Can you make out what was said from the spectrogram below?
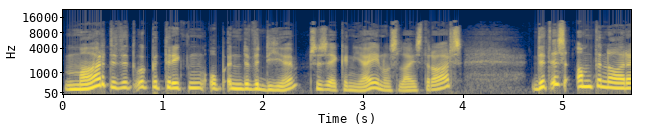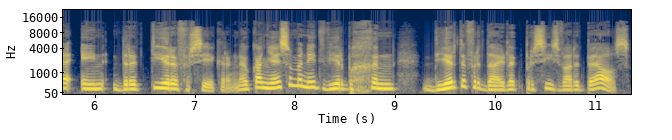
maar dit het ook betrekking op individue, soos ek en jy en ons luisteraars. Dit is amptenare en direkteure versekerings. Nou kan jy sommer net weer begin deur te verduidelik presies wat dit behels.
